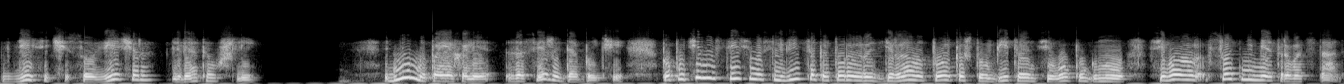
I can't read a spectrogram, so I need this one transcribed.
В 10 часов вечера львята ушли. Днем мы поехали за свежей добычей. По пути нам встретилась львица, которая раздирала только что убитую антилопу гну, всего в сотни метров от стада.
